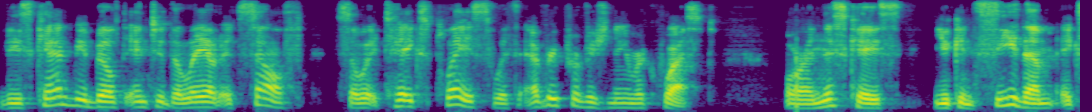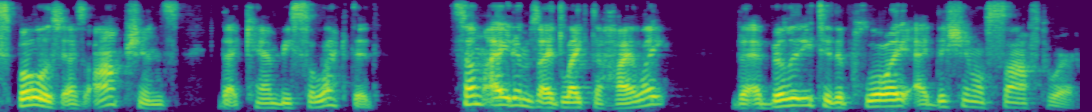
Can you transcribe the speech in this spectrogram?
These can be built into the layout itself so it takes place with every provisioning request, or in this case, you can see them exposed as options that can be selected. Some items I'd like to highlight, the ability to deploy additional software,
